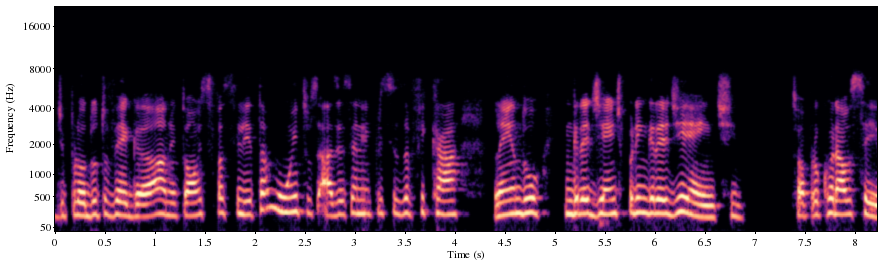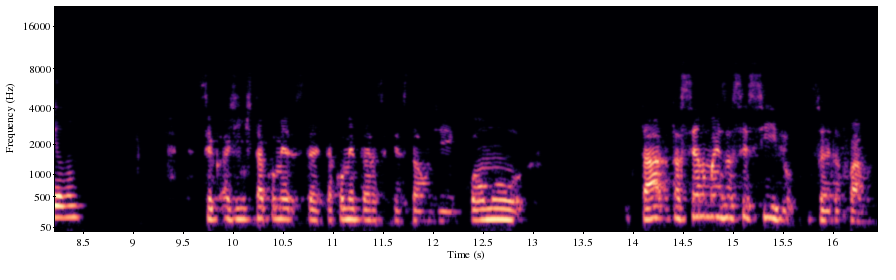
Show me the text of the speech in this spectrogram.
de produto vegano, então isso facilita muito. Às vezes você nem precisa ficar lendo ingrediente por ingrediente, só procurar o selo. A gente está tá comentando essa questão de como está tá sendo mais acessível, de certa forma,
